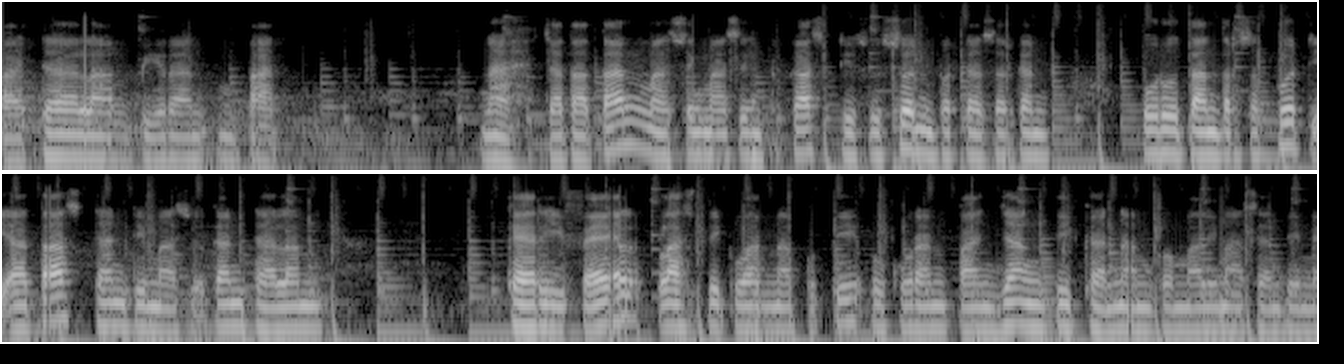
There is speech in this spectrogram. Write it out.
pada lampiran 4. Nah, catatan masing-masing berkas disusun berdasarkan urutan tersebut di atas dan dimasukkan dalam carry file plastik warna putih ukuran panjang 36,5 cm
